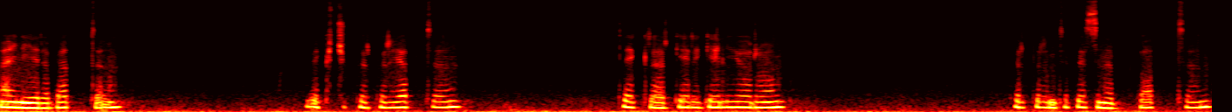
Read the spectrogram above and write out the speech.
Aynı yere battım. Ve küçük pırpır yaptım. Tekrar geri geliyorum. Pırpırın tepesine battım.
